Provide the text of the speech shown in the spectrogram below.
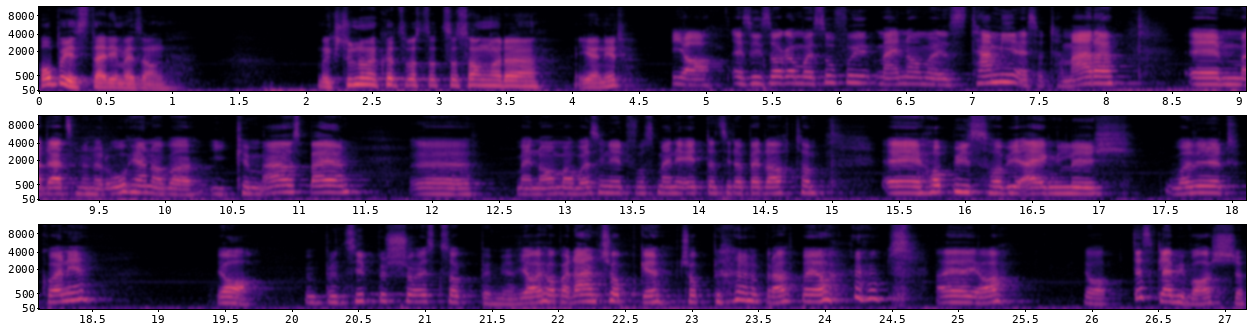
Hobbys, würde ich mal sagen. Möchtest du noch mal kurz was dazu sagen oder eher nicht? Ja, also ich sage einmal so viel, mein Name ist Tammy, also Tamara. Ähm, man darf es mir nicht anhören, aber ich komme auch aus Bayern. Äh, mein Name weiß ich nicht, was meine Eltern sich dabei gedacht haben. Äh, Hobbys habe ich eigentlich, weiß ich nicht, keine. Ja, im Prinzip ist schon alles gesagt bei mir. Ja, ich habe halt auch einen Job, gell? Job braucht man ja. äh, ja. ja, das glaube ich war schon.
